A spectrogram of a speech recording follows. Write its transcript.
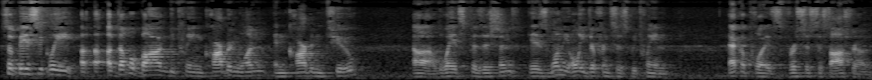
So basically, a, a double bond between carbon 1 and carbon 2 uh, the way it's positioned, is one of the only differences between equipoise versus testosterone.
